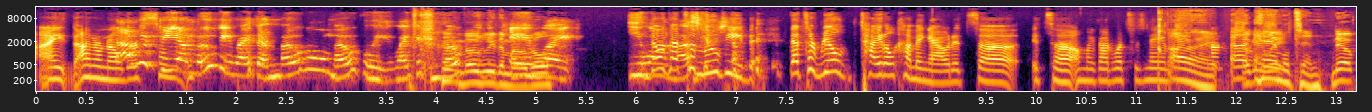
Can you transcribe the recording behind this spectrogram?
I I don't know. that There's would so be a movie right there, Mogul Mowgli. Like if Mowgli, Mowgli the became, Mogul. Like Elon no, that's Musk a movie. That's a real title coming out. It's uh it's uh oh my god, what's his name? All right, uh, Okay, wait. Hamilton. Nope,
